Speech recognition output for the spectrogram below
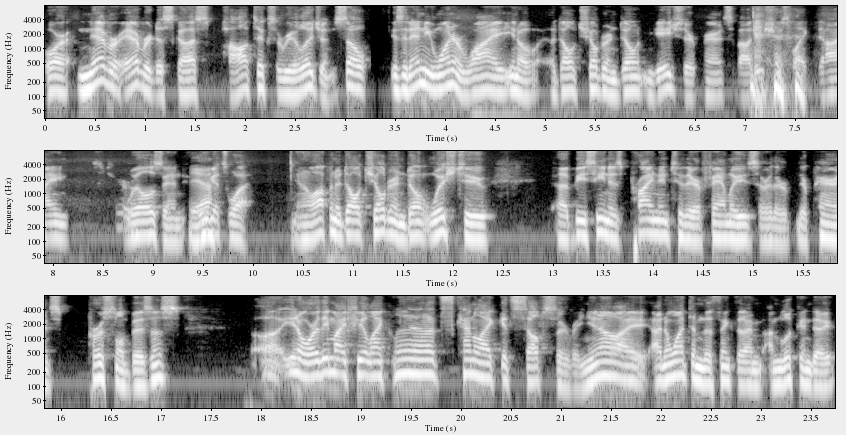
or never ever discuss politics or religion. So is it any wonder why, you know, adult children don't engage their parents about issues like dying, wills, and Yeah. who gets what? You know, often adult children don't wish to uh, be seen as prying into their families or their, their parents' personal business. Uh, you know, or they might feel like, well, it's kind of like it's self-serving. You know, I, I don't want them to think that I'm, I'm looking to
